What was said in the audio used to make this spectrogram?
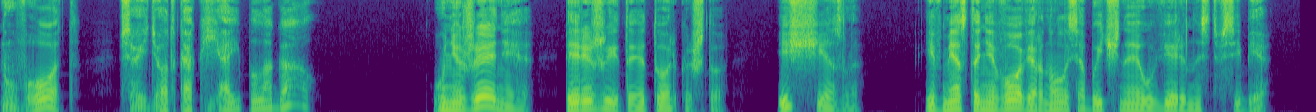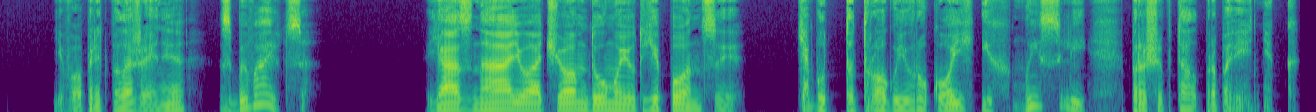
Ну вот, все идет, как я и полагал. Унижение, пережитое только что, исчезло и вместо него вернулась обычная уверенность в себе. Его предположения сбываются. «Я знаю, о чем думают японцы. Я будто трогаю рукой их мысли», — прошептал проповедник.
